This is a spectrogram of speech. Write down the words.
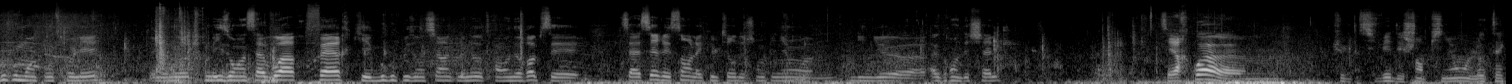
beaucoup moins contrôlées que le nôtre mais ils ont un savoir-faire qui est beaucoup plus ancien que le nôtre. En Europe c'est assez récent la culture de champignons euh, ligneux à grande échelle. C'est-à-dire quoi euh, cultiver des champignons low-tech?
